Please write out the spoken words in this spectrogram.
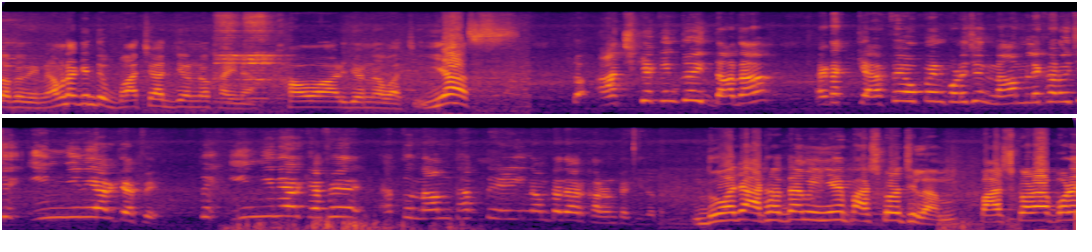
ততদিন। আমরা কিন্তু বাঁচার জন্য খাই না, খাওয়ার জন্য বাঁচি। ইয়াস তো আজকে কিন্তু এই দাদা একটা ক্যাফে ওপেন করেছে, নাম লেখা রয়েছে ইঞ্জিনিয়ার ক্যাফে তো ইঞ্জিনিয়ার ক্যাফে এত নাম থাকতে এই নামটা দেওয়ার কারণটা কি দু হাজার আঠারোতে আমি ইঞ্জিনিয়ার পাস করেছিলাম। পাস করার পরে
